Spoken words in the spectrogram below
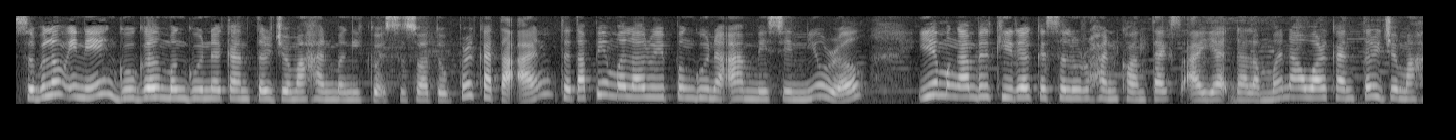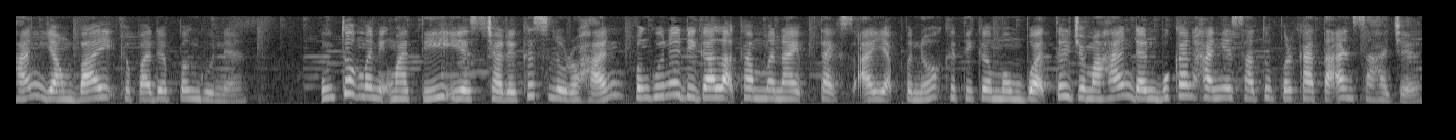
Sebelum ini, Google menggunakan terjemahan mengikut sesuatu perkataan tetapi melalui penggunaan mesin neural, ia mengambil kira keseluruhan konteks ayat dalam menawarkan terjemahan yang baik kepada pengguna. Untuk menikmati ia secara keseluruhan, pengguna digalakkan menaip teks ayat penuh ketika membuat terjemahan dan bukan hanya satu perkataan sahaja.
